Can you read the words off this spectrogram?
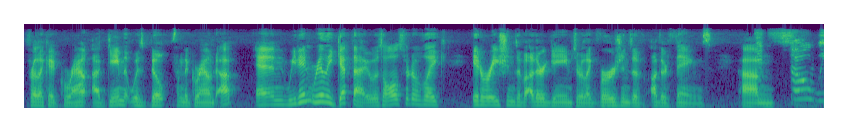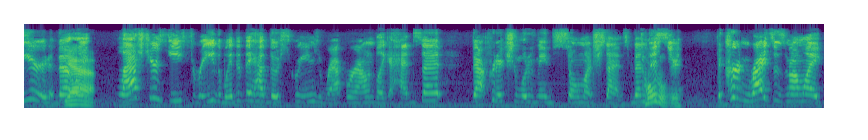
for like a ground a game that was built from the ground up, and we didn't really get that. It was all sort of like iterations of other games or like versions of other things. Um, it's so weird that yeah, like last year's E3, the way that they had those screens wrap around like a headset, that prediction would have made so much sense. But then this Totally. year, the curtain rises, and I'm like,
